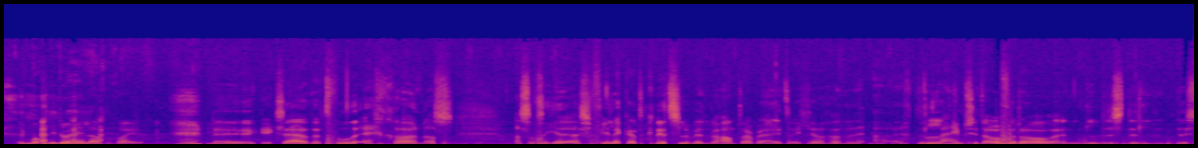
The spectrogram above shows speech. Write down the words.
Ik mocht niet doorheen lachen van je. Nee, ik, ik zei al, het voelde echt gewoon als, alsof je, als je weer lekker aan het knutselen bent bij handarbeid. Weet je wel, gewoon, eh, echt de lijm zit overal en dus de, dus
